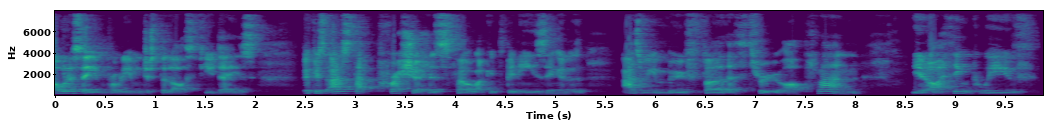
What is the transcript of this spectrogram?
I want to say even probably even just the last few days. Because as that pressure has felt like it's been easing and as we move further through our plan, you know, I think we've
